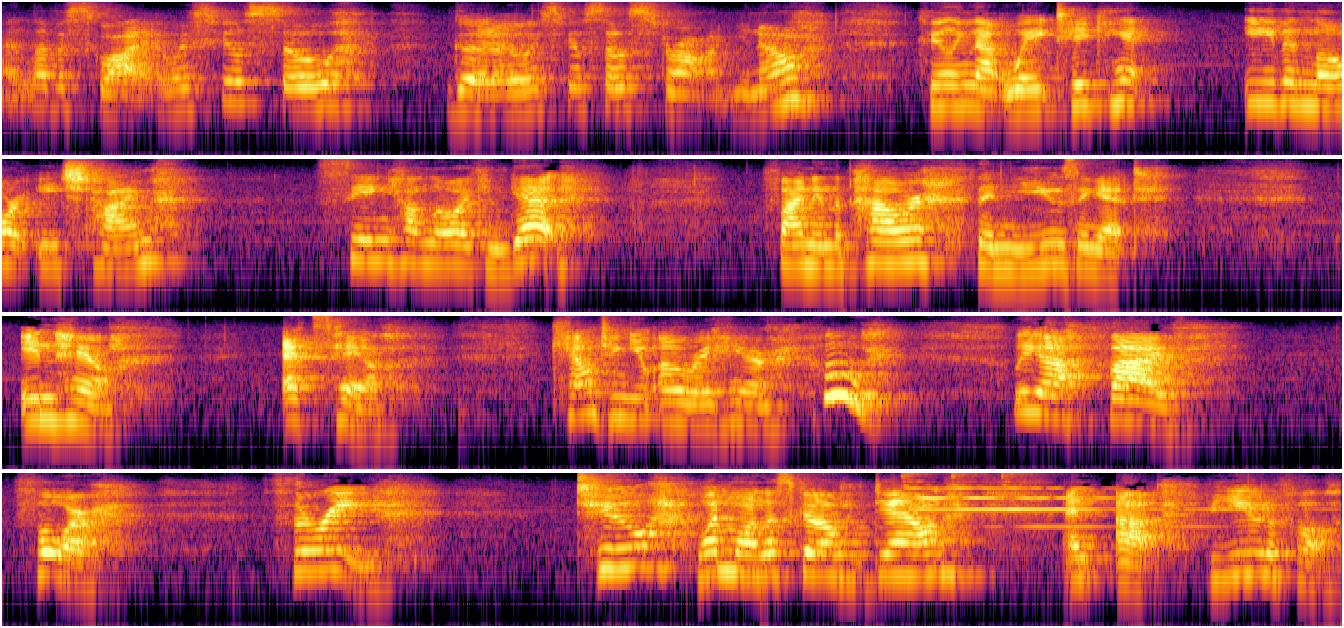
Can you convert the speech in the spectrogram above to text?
I love a squat. I always feel so good. I always feel so strong, you know? Feeling that weight, taking it even lower each time, seeing how low I can get, finding the power, then using it. Inhale, exhale, counting you out right here. Whew. We got five, four, three, two, one more. Let's go down and up. Beautiful.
